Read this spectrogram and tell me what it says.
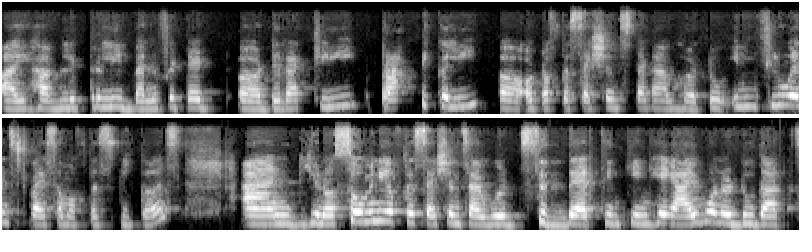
I have literally benefited uh, directly, practically uh, out of the sessions that I've heard to, influenced by some of the speakers. And, you know, so many of the sessions I would sit there thinking, hey, I want to do that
